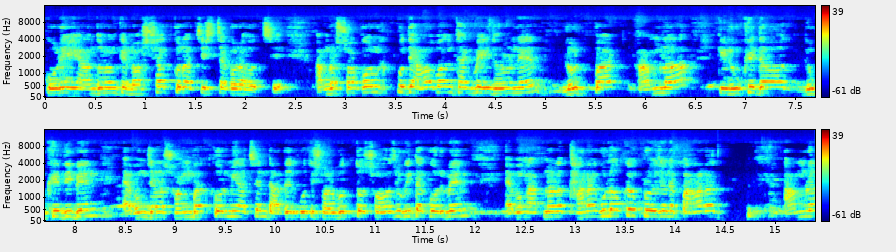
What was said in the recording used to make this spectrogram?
করে এই আন্দোলনকে নস্যাৎ করার চেষ্টা করা হচ্ছে। আমরা সকল প্রতি আহ্বান থাকবে এই ধরনের লুটপাট, হামলাকে রুখে দেওয়া, রুখে দিবেন এবং যারা সংবাদকর্মী আছেন তাদের প্রতি সর্বোচ্চ সহযোগিতা করবেন এবং আপনারা থানাগুলোকেও প্রয়োজনে পাহারা আমরা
